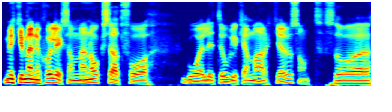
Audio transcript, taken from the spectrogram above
mycket människor liksom, men också att få gå i lite olika marker och sånt. Så eh,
